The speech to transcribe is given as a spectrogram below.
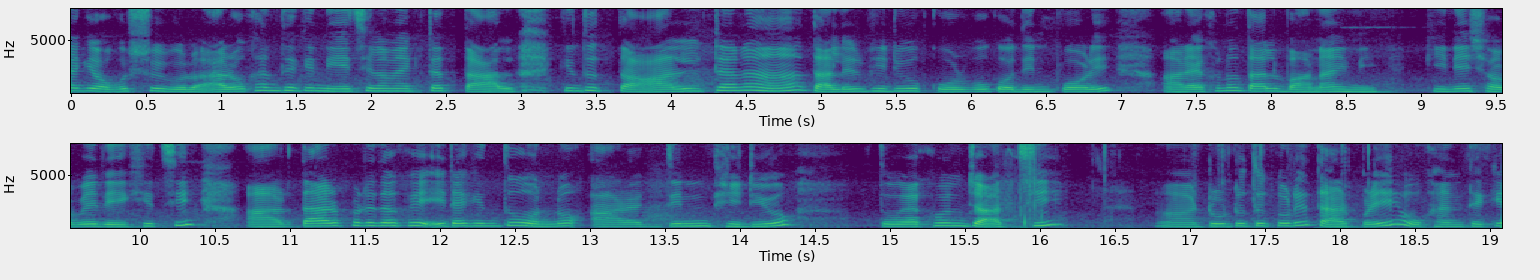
লাগে অবশ্যই বলো। আর ওখান থেকে নিয়েছিলাম একটা তাল। কিন্তু তালটা না, তালের ভিডিও করব কদিন পরে, আর এখনও তাল বানাইনি। কিনে সবে রেখেছি। আর তারপরে দেখো, এটা কিন্তু অন্য আর একদিন ভিডিও তো এখন যাচ্ছি টোটোতে করে তারপরে ওখান থেকে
